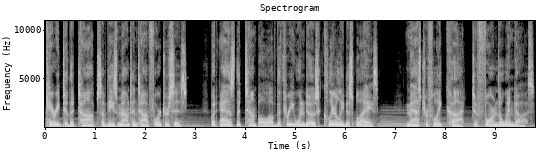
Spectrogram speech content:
carried to the tops of these mountaintop fortresses, but as the Temple of the Three Windows clearly displays, masterfully cut to form the windows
